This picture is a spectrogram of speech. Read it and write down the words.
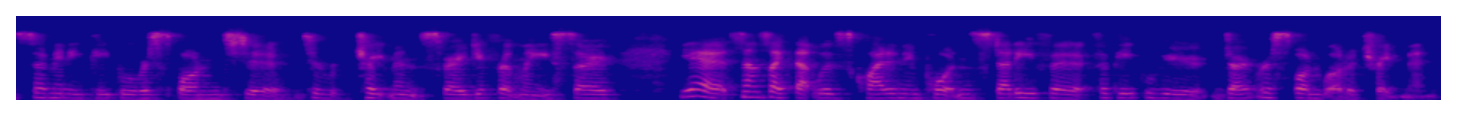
so many people respond to to treatments very differently. So yeah it sounds like that was quite an important study for for people who don't respond well to treatment.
